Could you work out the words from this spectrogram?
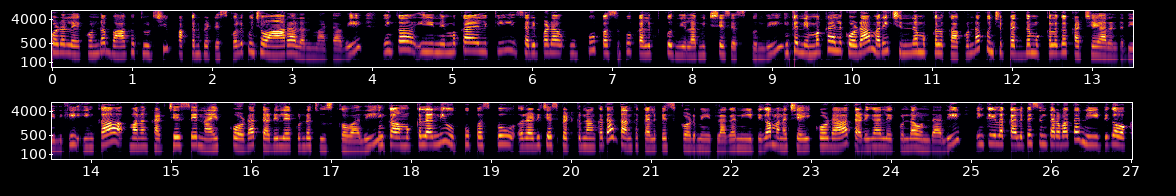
కూడా లేకుండా బాగా తుడిచి పక్కన పెట్టేసుకోవాలి. కొంచెం ఆరాలన్నమాట అవి. ఇంకా ఈ నిమ్మకాయలకి సరిపడా ఉప్పు పసుపు కలుపుకుంది. ఇలా మిక్స్ చేసేసుకుంది. ఇంకా నిమ్మకాయలు కూడా మరి చిన్న ముక్కలు కాకుండా కొంచెం పెద్ద ముక్కలుగా కట్ చేయాలంట దీనికి. ఇంకా మనం కట్ చేసే నైఫ్ కూడా తడి లేకుండా చూసుకోవాలి. ఇంకా ముక్కలన్నీ ఉప్పు పసుపు రెడీ చేసి పెట్టుకున్నాం కదా దాంతో కలిపేసుకోవడమే ఇట్లాగా. నీట్గా మన చేయి కూడా తడిగా లేకుండా ఉండాలి. ఇంకా ఇలా కలిపేసిన తర్వాత నీట్గా ఒక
